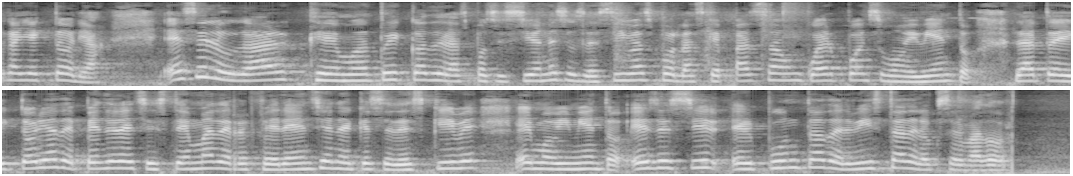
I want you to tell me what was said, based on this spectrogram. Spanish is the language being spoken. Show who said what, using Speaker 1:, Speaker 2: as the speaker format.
Speaker 1: Trayectoria. Es el lugar geométrico de las posiciones sucesivas por las que pasa un cuerpo en su movimiento. La trayectoria depende del sistema de referencia en el que se describe el movimiento, es decir, el punto de vista del observador.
